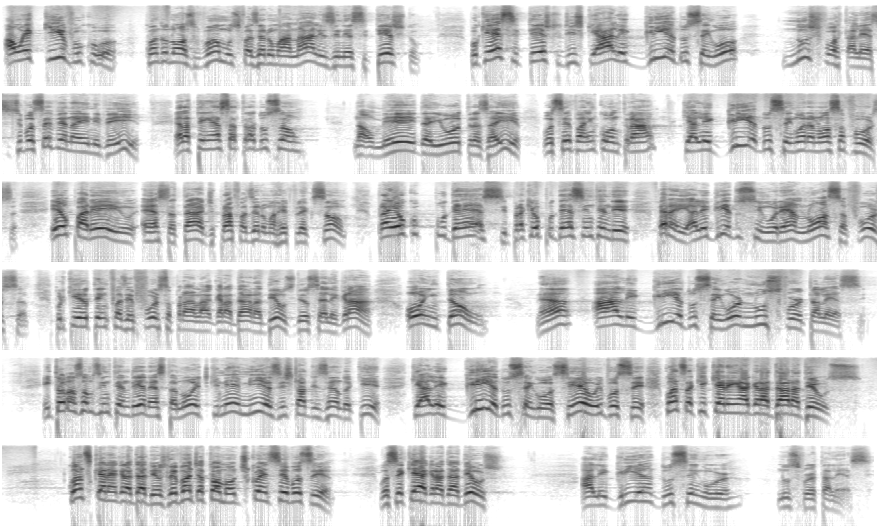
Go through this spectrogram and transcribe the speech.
Há um equívoco quando nós vamos fazer uma análise nesse texto, porque esse texto diz que a alegria do Senhor nos fortalece. Se você vê na NVI, ela tem essa tradução. Na Almeida e outras aí, você vai encontrar que a alegria do Senhor é a nossa força. Eu parei esta tarde para fazer uma reflexão, para eu pudesse, para que eu pudesse entender. Espera aí, a alegria do Senhor é a nossa força, porque eu tenho que fazer força para agradar a Deus, Deus se alegrar, ou então, né, a alegria do Senhor nos fortalece. Então nós vamos entender nesta noite que Neemias está dizendo aqui que a alegria do Senhor, se eu e você, quantos aqui querem agradar a Deus? Quantos querem agradar a Deus? Levante a tua mão, desconhecer você. Você quer agradar a Deus? A alegria do Senhor nos fortalece.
